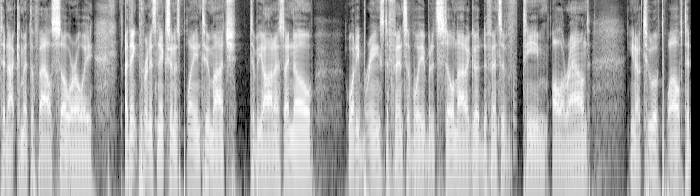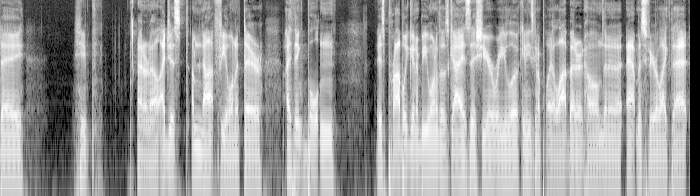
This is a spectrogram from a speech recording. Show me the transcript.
to not commit the foul so early. I think Prentiss Nixon is playing too much to be honest. I know what he brings defensively, but it's still not a good defensive team all around. You know, two of 12 today. He, I don't know. I just, I'm not feeling it there. I think Bolton is probably going to be one of those guys this year where you look and he's going to play a lot better at home than in an atmosphere like that.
